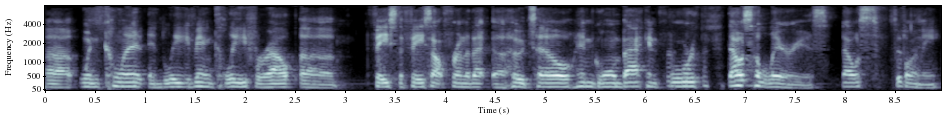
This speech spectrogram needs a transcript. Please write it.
uh, when Clint and Lee Van Cleef are out uh, face to face out front of that uh, hotel, him going back and forth, that was hilarious. That was funny.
